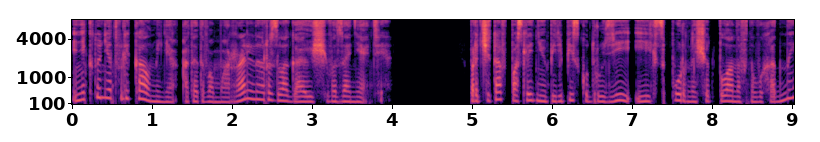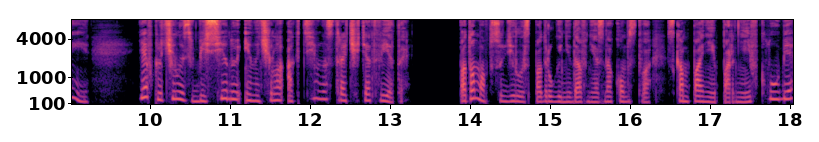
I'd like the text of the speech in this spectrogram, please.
и никто не отвлекал меня от этого морально разлагающего занятия. Прочитав последнюю переписку друзей и их спор насчет планов на выходные, я включилась в беседу и начала активно строчить ответы. Потом обсудила с подругой недавнее знакомство с компанией парней в клубе,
